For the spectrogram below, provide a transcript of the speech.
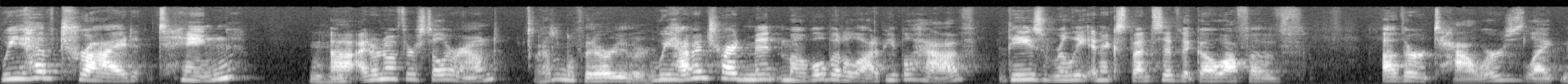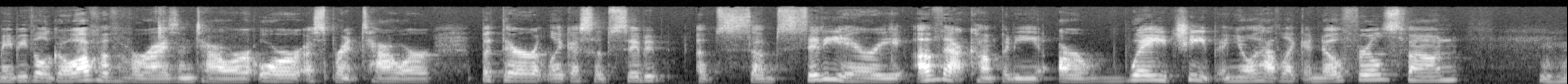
We have tried Ting. Uh, I don't know if they're still around. I don't know if they are either. We haven't tried Mint Mobile, but a lot of people have. These really inexpensive that go off of other towers, like maybe they'll go off of a Verizon tower or a Sprint tower, but they're like a, subsidi- a subsidiary of that company are way cheap, and you'll have like a no frills phone, Mm-hmm.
